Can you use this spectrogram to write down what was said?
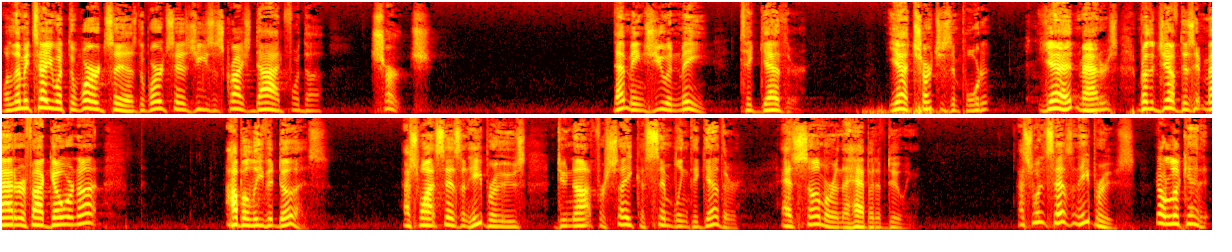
Well, let me tell you what the word says. The word says Jesus Christ died for the church. That means you and me together. Yeah, church is important. Yeah, it matters. Brother Jeff, does it matter if I go or not? I believe it does. That's why it says in Hebrews, do not forsake assembling together as some are in the habit of doing. That's what it says in Hebrews. Gotta look at it.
